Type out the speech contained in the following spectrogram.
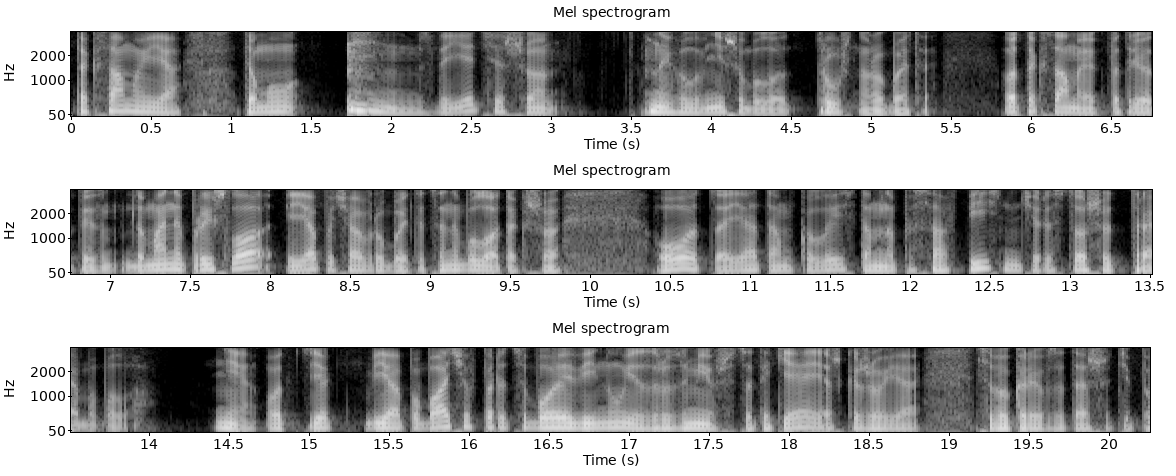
Так само і я. Тому здається, що найголовніше було трушно робити. От так само, як патріотизм. До мене прийшло, і я почав робити. Це не було так, що от, а я там колись там написав пісню через те, що треба було. Ні, от як я побачив перед собою війну, я зрозумів, що це таке. Я ж кажу, я себе корив за те, що типу,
